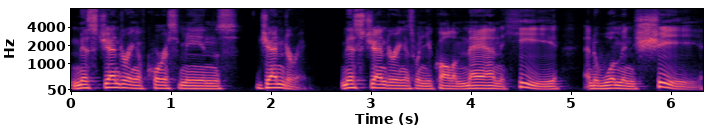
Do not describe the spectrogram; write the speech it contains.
Misgendering, of course, means gendering. Misgendering is when you call a man he and a woman she,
